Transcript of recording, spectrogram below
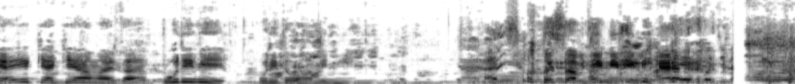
यार ये क्या किया हमारे साथ? पूरी भी पूरी तो वहाँ भी नहीं है। सब्ज़ी नहीं मिली है।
